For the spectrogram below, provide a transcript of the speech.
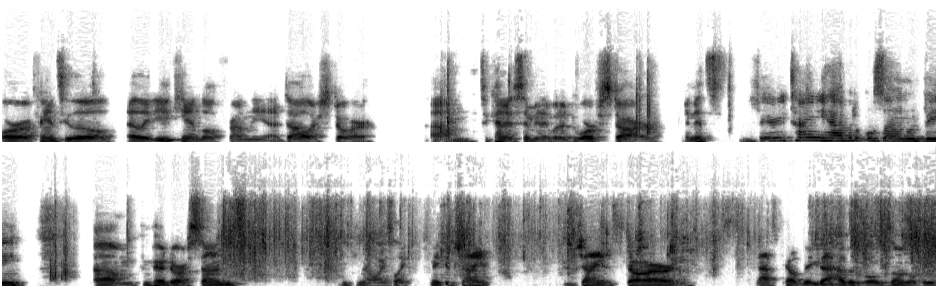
or a fancy little LED candle from the uh, dollar store um, to kind of simulate what a dwarf star and its very tiny habitable zone would be um, compared to our suns. You can always like make a giant, giant star and ask how big that habitable zone will be.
